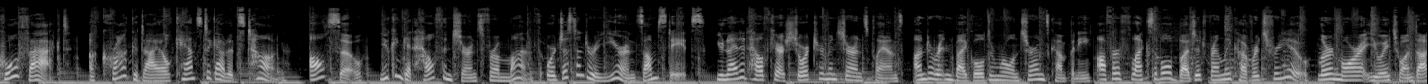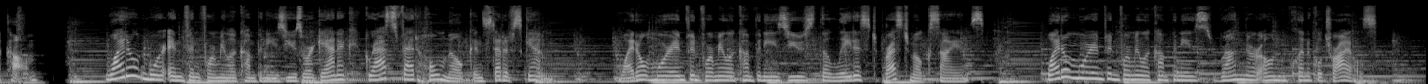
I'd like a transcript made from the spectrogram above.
Cool fact a crocodile can't stick out its tongue. Also, you can get health insurance for a month or just under a year in some states. United Healthcare short term insurance plans, underwritten by Golden Rule Insurance Company, offer flexible, budget friendly coverage for you. Learn more at uh1.com. Why don't more infant formula companies use organic, grass fed whole milk instead of skim? Why don't more infant formula companies use the latest breast milk science? Why don't more infant formula companies run their own clinical trials?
